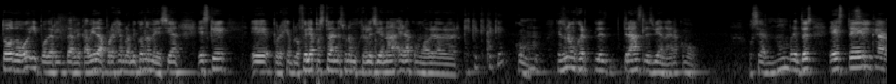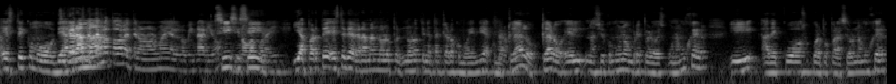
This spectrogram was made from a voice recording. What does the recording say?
todo y poder darle cabida. Por ejemplo, a mí cuando me decían, es que, eh, por ejemplo, Felia Pastrana es una mujer lesbiana, era como, a ver, a ver, a ver, ¿qué, qué, qué, qué, qué? ¿Cómo? Es una mujer les- trans lesbiana, era como, o sea, un hombre. Entonces, este, Sí, claro. este como Si diagrama... meterlo todo a la heteronorma y a lo binario, Sí, sí, no sí. va por ahí. Y aparte, este diagrama no lo, no lo tenía tan claro como hoy en día. Como, Claro. claro. claro, él nació como un hombre, pero es una mujer y adecuó su cuerpo para ser una mujer,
